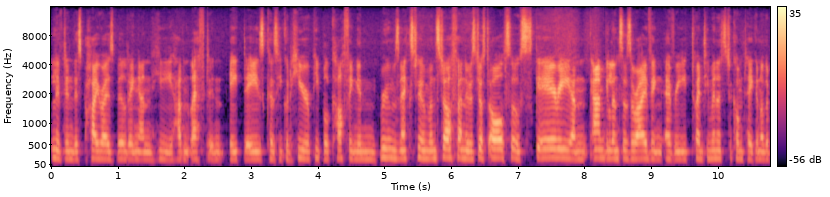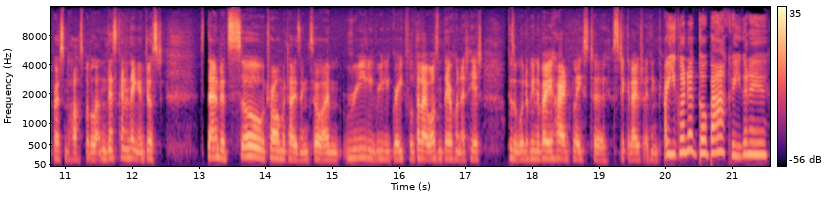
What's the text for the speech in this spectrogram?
lived in this high-rise building, and he hadn't left in eight days because he could hear people coughing in rooms next to him and stuff. And it was just all so scary. And ambulances arriving every twenty minutes to come take another person to hospital, and this kind of thing. It just sounded so traumatizing. So I'm really, really grateful that I wasn't there when it hit because it would have been a very hard place to stick it out, I think. Are you going to go back? Are you going to,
